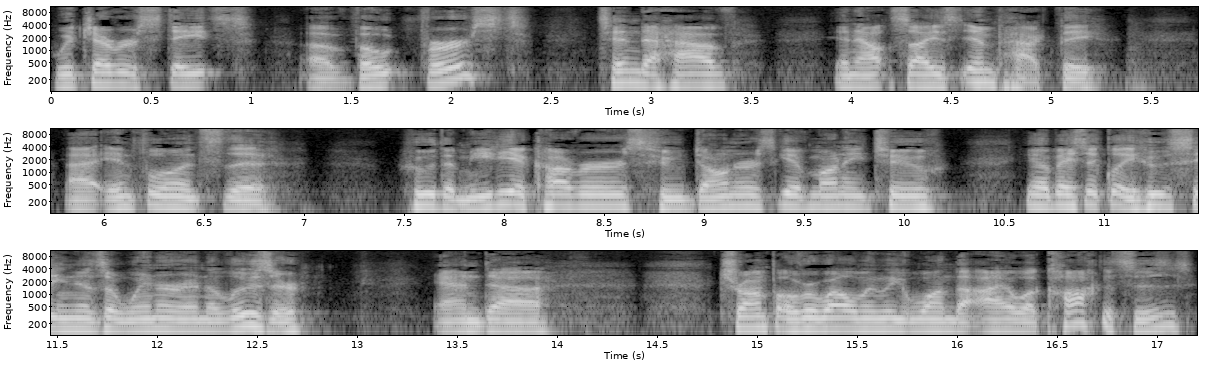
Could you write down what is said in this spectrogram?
whichever states uh, vote first tend to have an outsized impact. They uh, influence the who the media covers, who donors give money to, you know, basically who's seen as a winner and a loser. And uh, Trump overwhelmingly won the Iowa caucuses,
